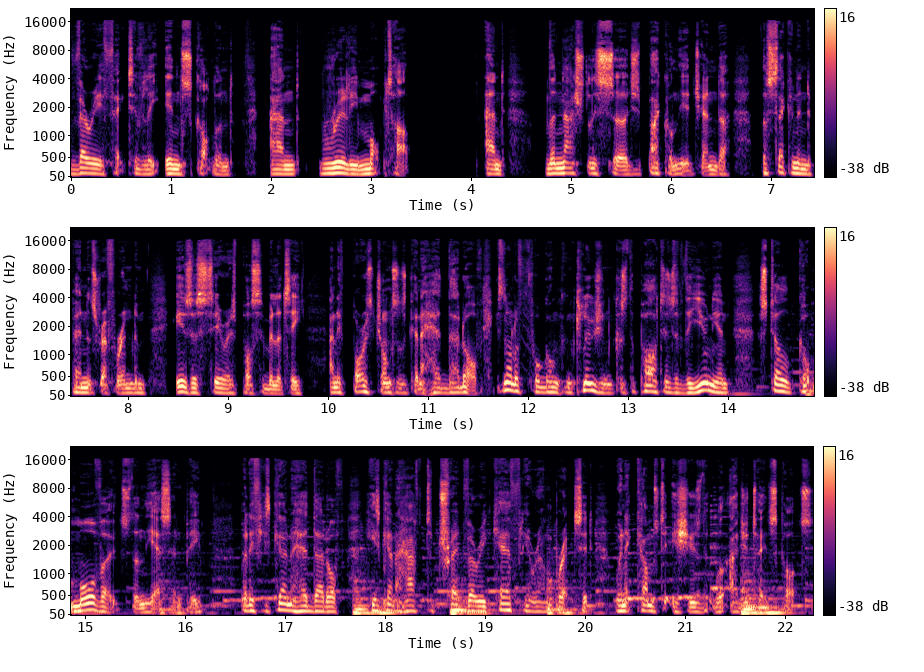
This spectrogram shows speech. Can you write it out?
very effectively in Scotland and really mopped up. And the nationalist surge is back on the agenda. The second independence referendum is a serious possibility. And if Boris Johnson's going to head that off, it's not a foregone conclusion because the parties of the Union still got more votes than the SNP. But if he's going to head that off, he's going to have to tread very carefully around Brexit when it comes to issues that will agitate Scots.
